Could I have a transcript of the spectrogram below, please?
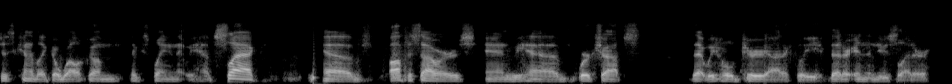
just kind of like a welcome, explaining that we have Slack, we have office hours, and we have workshops that we hold periodically that are in the newsletter,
